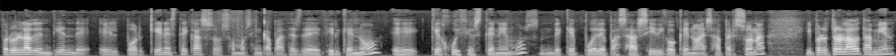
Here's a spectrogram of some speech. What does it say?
por un lado, entiende el por qué en este caso somos incapaces de decir que no, eh, qué juicios tenemos, de qué puede pasar si digo que no a esa persona, y por otro lado también,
